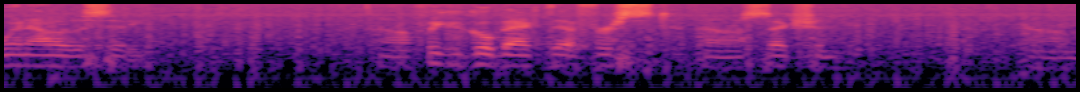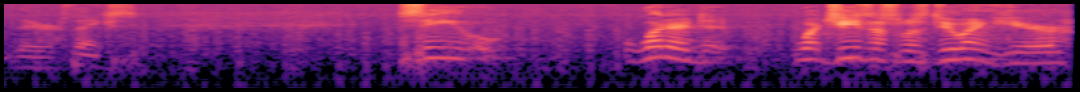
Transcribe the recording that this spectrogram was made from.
went out of the city. Uh, if we could go back to that first uh, section um, there. Thanks. See, what did what Jesus was doing here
